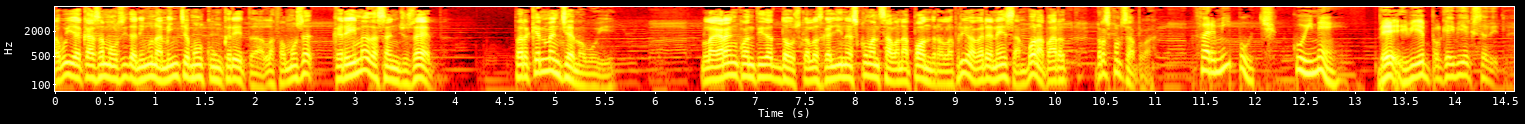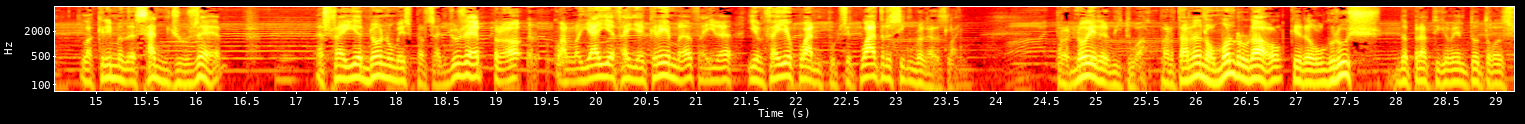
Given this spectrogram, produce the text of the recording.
avui a casa molts hi tenim una menja molt concreta, la famosa crema de Sant Josep. Per què en mengem avui? La gran quantitat d'ous que les gallines començaven a pondre a la primavera n'és, en bona part, responsable. Fermí Puig, cuiner. Bé, hi havia, perquè hi havia accedit. La crema de Sant Josep es feia no només per Sant Josep, però quan la iaia feia crema, feia, i en feia quan? Potser 4 o 5 vegades l'any. Però no era habitual. Per tant, en el món rural, que era el gruix de pràcticament totes les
